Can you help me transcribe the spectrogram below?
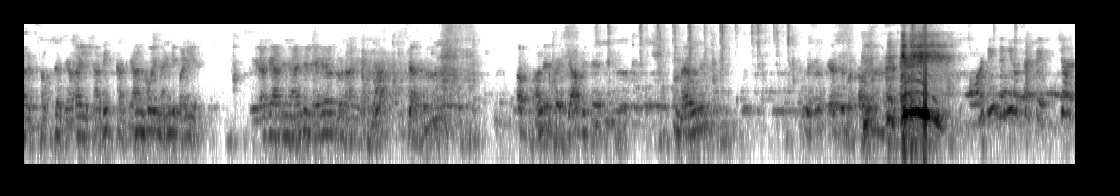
अरे सबसे ज़्यादा ये शादी कल्याण को ही महँगी पड़ी है। मीरा के आदमी आए ले गए उसको उठा के अब पे क्या बीतेगी मैं उन्हें कैसे बताऊँ? और दिन नहीं रुक सकते। जल्द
